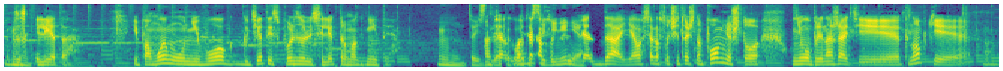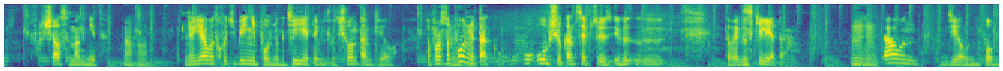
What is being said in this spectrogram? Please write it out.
экзоскелета. И, по-моему, у него где-то использовались электромагниты. Мгм, То есть для какого-то случае, соединения? я- да, я во всяком случае точно помню, что у него при нажатии кнопки э, включался магнит. Ага. Но я вот хоть тебе и не помню, где я это видел, что он там делал. Я просто Мгм. помню так общую концепцию э, этого экзоскелета. Мгм. Да, он делал, не помню.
